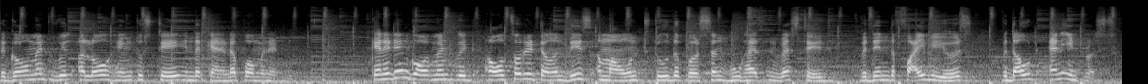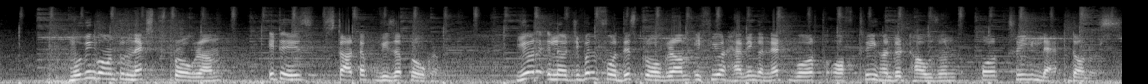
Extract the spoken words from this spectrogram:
the government will allow him to stay in the Canada permanently. Canadian government would also return this amount to the person who has invested within the 5 years without any interest. Moving on to next program, it is Startup Visa Program. You are eligible for this program if you are having a net worth of 300,000 or 3 lakh dollars.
